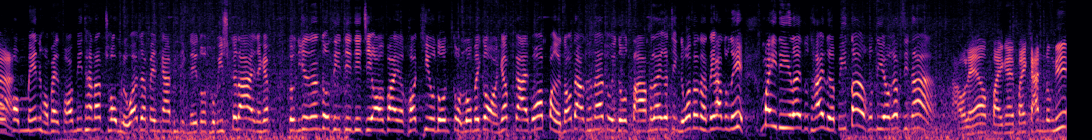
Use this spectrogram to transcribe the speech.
ตัวอ่า คอมเมนต์ของแพลตฟอร์มที่ท่านรับชม หรือว่าจะเป็นการพิจิกในตัวทวิชก็ได้นะครับตรงนี้ทางด้านตัว CCTG on fire กับคอสคิวโดนกดลงไปก่อนครับกลายเป็นว่าเปิดน็อกดาวน์ทางด้านตัวอินโดสตาร์มาได้ก็จริงแต่ว่าสถานการณ์ตรงนี้ไม่ดีเลยสุดท้ายเหลือปีเตอร์คนเดียวครับซิน่าเอาแล้วไปไงไปกันตรงนี้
